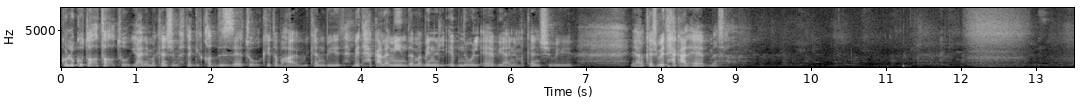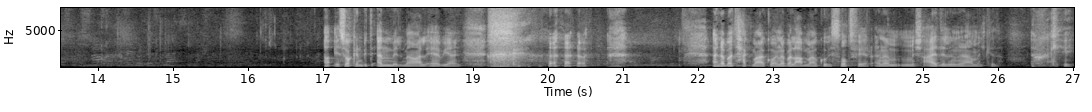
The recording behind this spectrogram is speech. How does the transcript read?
كلكم طقطقتوا يعني ما كانش محتاج يقدس ذاته. okay طب كان بيضح- بيضحك على مين؟ ده ما بين الابن والآب يعني ما كانش بي يعني ما كانش بيضحك على الآب مثلا. آه يسوع كان بيتأمل مع الآب يعني. أنا بضحك معاكم أنا بلعب معاكم. it's not fair أنا مش عادل إن أنا أعمل كده. okay.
